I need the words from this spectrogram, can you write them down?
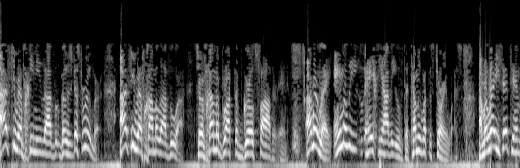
Asi Rav Chimi Lavu, it was just rumor. Asi Rav Chama Lavua. So Rav Chama brought the girl's father in. Amarle, Emily Hechi Havi Uvta. Tell me what the story was. Amarle, he said to him,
